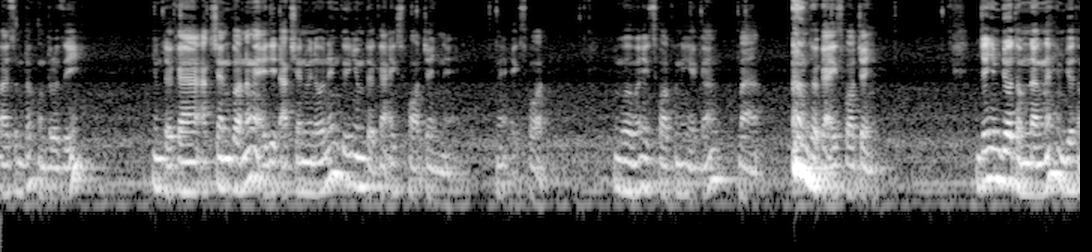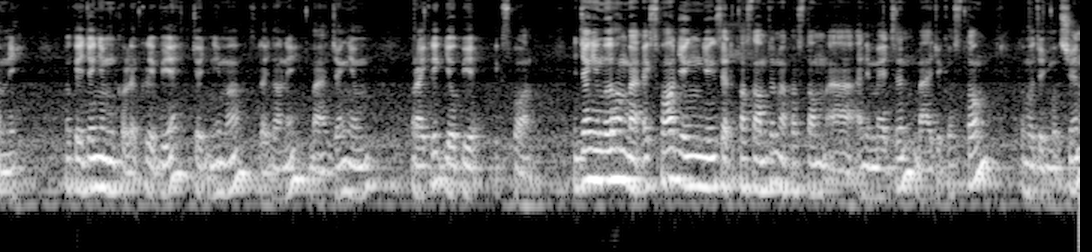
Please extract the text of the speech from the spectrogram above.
បាទសុំទៅ control Z ខ្ញុំត្រូវការ action គាត់ហ្នឹង edit action menu ហ្នឹងគឺខ្ញុំត្រូវការ export ចេញនេះណា export មើលមើល export នេះឯកាបាទត្រូវការ export ចេញអញ្ចឹងខ្ញុំយកត្រឹមហ្នឹងណាខ្ញុំយកត្រឹមនេះអូខេអញ្ចឹងខ្ញុំ collect clip វាចុចនេះមក select ដល់នេះបាទអញ្ចឹងខ្ញុំ right click យកពាក្យ export អញ្ចឹងយើងមើលហ្នឹងបាទ export យើងយើង set custom សិនបាទ custom animation បាទចុច custom ទៅមកចុច motion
